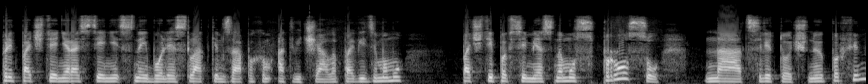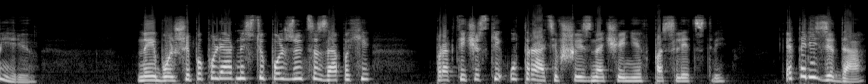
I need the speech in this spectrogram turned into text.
Предпочтение растений с наиболее сладким запахом отвечало, по-видимому, почти повсеместному спросу на цветочную парфюмерию. Наибольшей популярностью пользуются запахи, практически утратившие значение впоследствии. Это резида,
